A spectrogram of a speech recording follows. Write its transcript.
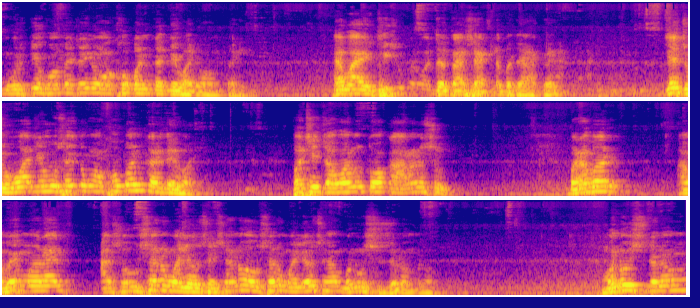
મૂર્તિ હોમે જઈને આંખો બંધ કરી દેવાનું આમ કરી. હવે અહીંથી શું કરવા જતા હશે આટલા બધા આગળ? જે જોવા જેવું છે તો આંખો બંધ કરી દેવાય. પછી જવાનું તો કારણ શું? બરાબર? હવે મહારાજ, આ અવસર મળ્યો છે? શેનો અવસર મળ્યો છે? આ મનુષ્ય જન્મનો. મનુષ્ય જન્મ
